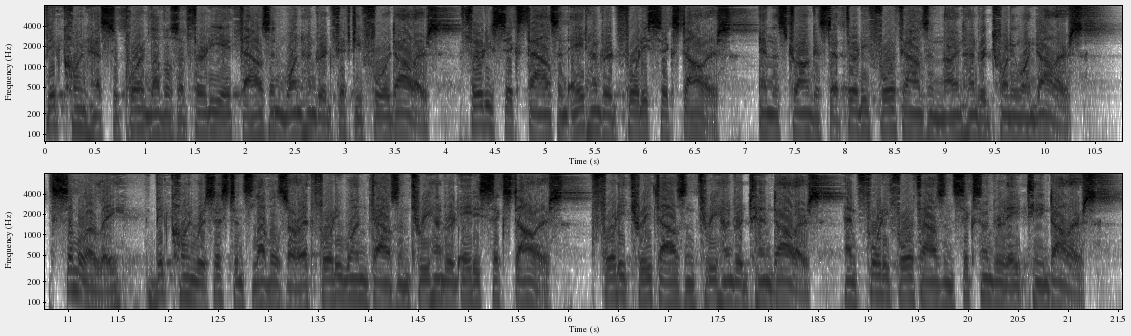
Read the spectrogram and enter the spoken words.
Bitcoin has support levels of $38,154, $36,846, and the strongest at $34,921. Similarly, Bitcoin resistance levels are at $41,386, $43,310, and $44,618.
